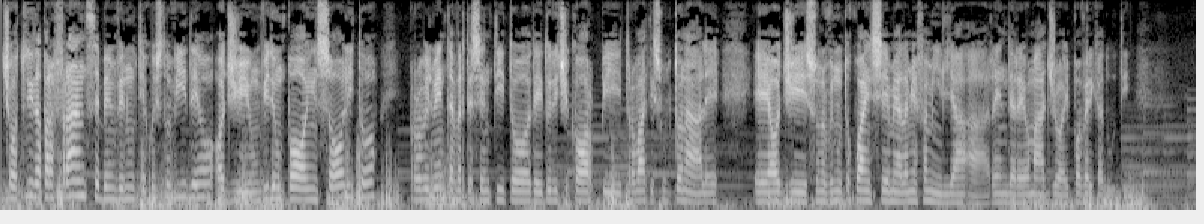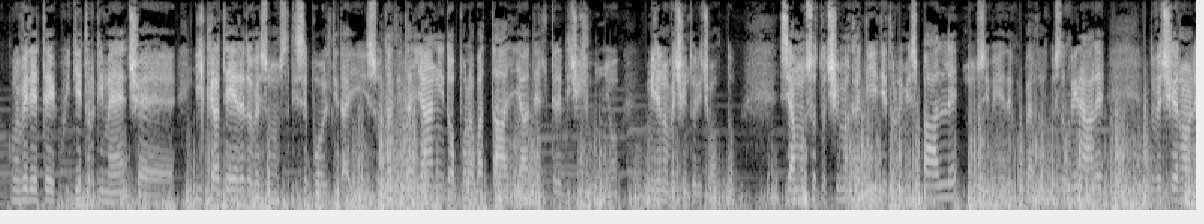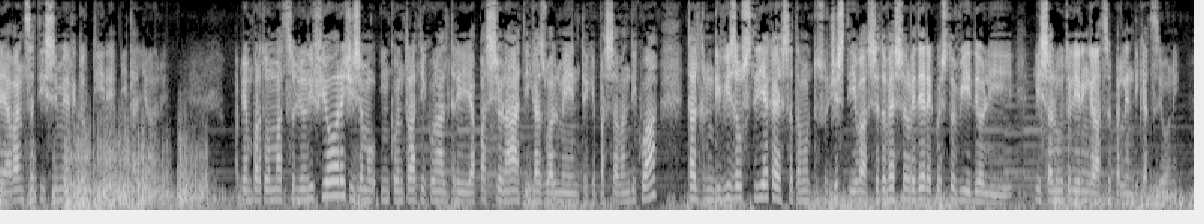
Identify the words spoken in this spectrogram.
Ciao a tutti da Parafranz e benvenuti a questo video. Oggi un video un po' insolito, probabilmente avrete sentito dei 12 corpi trovati sul tonale e oggi sono venuto qua insieme alla mia famiglia a rendere omaggio ai poveri caduti. Come vedete qui dietro di me c'è il cratere dove sono stati sepolti dai soldati italiani dopo la battaglia del 13 giugno 1918. Siamo sotto Cima HD dietro le mie spalle, non si vede, coperto da questo crinale, dove c'erano le avanzatissime ridottine italiane. Abbiamo portato un mazzolino di fiori, ci siamo incontrati con altri appassionati casualmente che passavano di qua. Tra l'altro in divisa austriaca è stata molto suggestiva, se dovessero vedere questo video li, li saluto e li ringrazio per le indicazioni.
